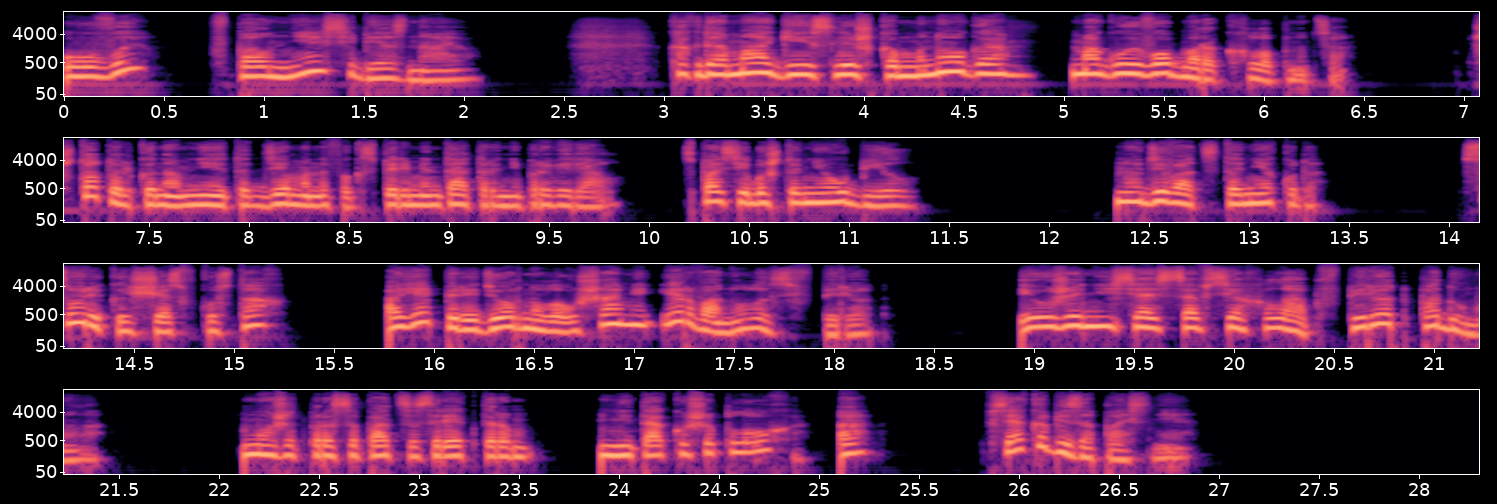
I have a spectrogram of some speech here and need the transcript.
«Увы, вполне себе знаю». Когда магии слишком много, могу и в обморок хлопнуться. Что только на мне этот демонов-экспериментатор не проверял. Спасибо, что не убил. Но деваться-то некуда. Сурик исчез в кустах, а я передернула ушами и рванулась вперед. И уже несясь со всех лап вперед, подумала. Может, просыпаться с ректором не так уж и плохо, а? Всяко безопаснее.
